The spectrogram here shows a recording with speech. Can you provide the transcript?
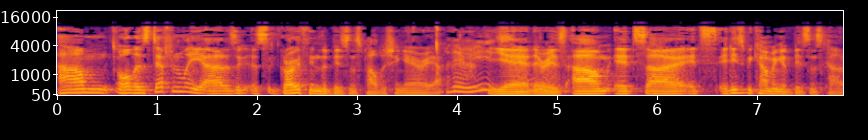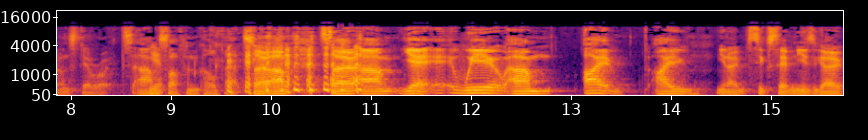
Um, well, there's definitely uh, there's, a, there's a growth in the business publishing area. There is, Yeah, yeah. there is. Um, it's uh, it's it is becoming a business card on steroids. Um, Yep. It's often called that. So um, so um, yeah, we're um, I. I, you know, six, seven years ago,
